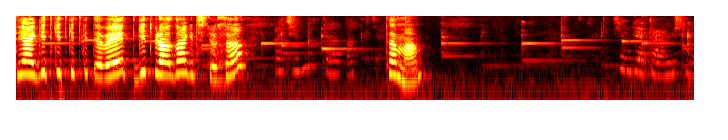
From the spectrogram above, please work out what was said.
Diğer git git git git evet. Git biraz daha git istiyorsan. Tamam. Şimdi yatağın üstüne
